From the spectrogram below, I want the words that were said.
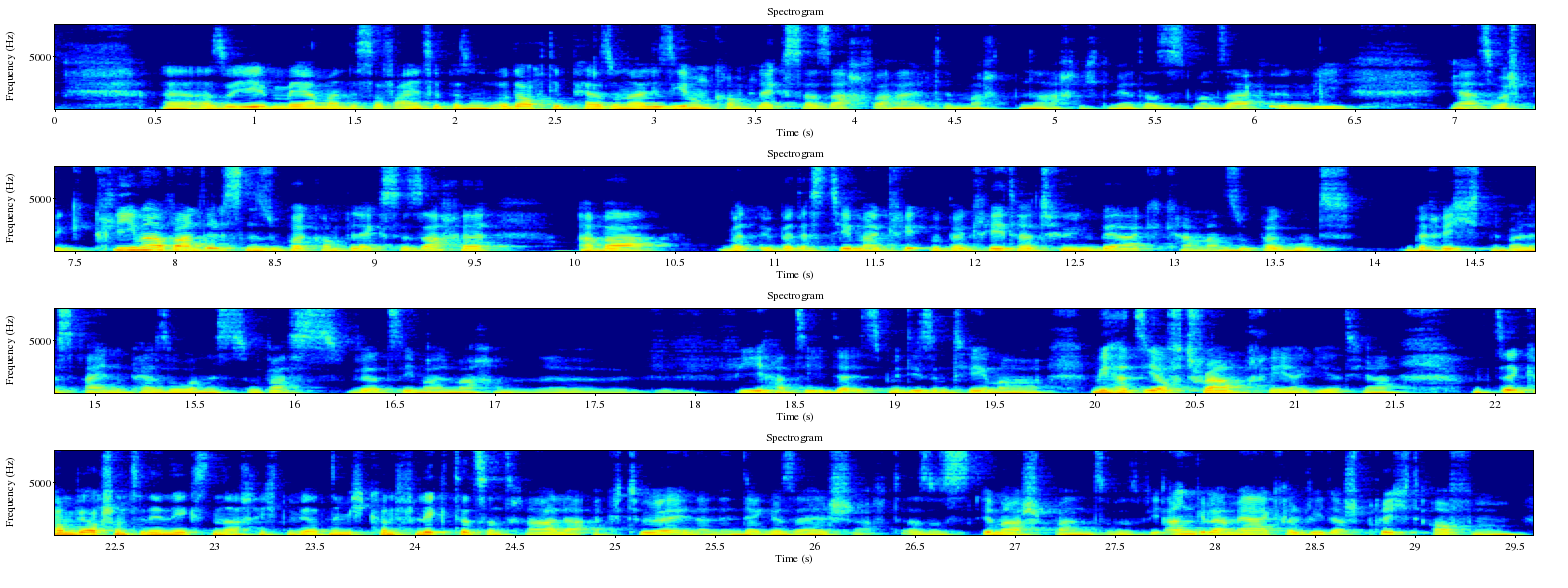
äh, also je mehr man das auf Einzelpersonen oder auch die Personalisierung komplexer Sachverhalte macht Nachrichtenwert. Also man sagt irgendwie, ja, zum Beispiel Klimawandel ist eine super komplexe Sache, aber über das Thema über Greta Thunberg kann man super gut berichten, weil es eine Person ist. So, was wird sie mal machen? Äh, wie hat sie ist mit diesem Thema, wie hat sie auf Trump reagiert? Ja, und dann kommen wir auch schon zu den nächsten Nachrichten. Wir hatten nämlich Konflikte zentraler AkteurInnen in der Gesellschaft. Also es ist immer spannend, sowas wie Angela Merkel widerspricht offen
